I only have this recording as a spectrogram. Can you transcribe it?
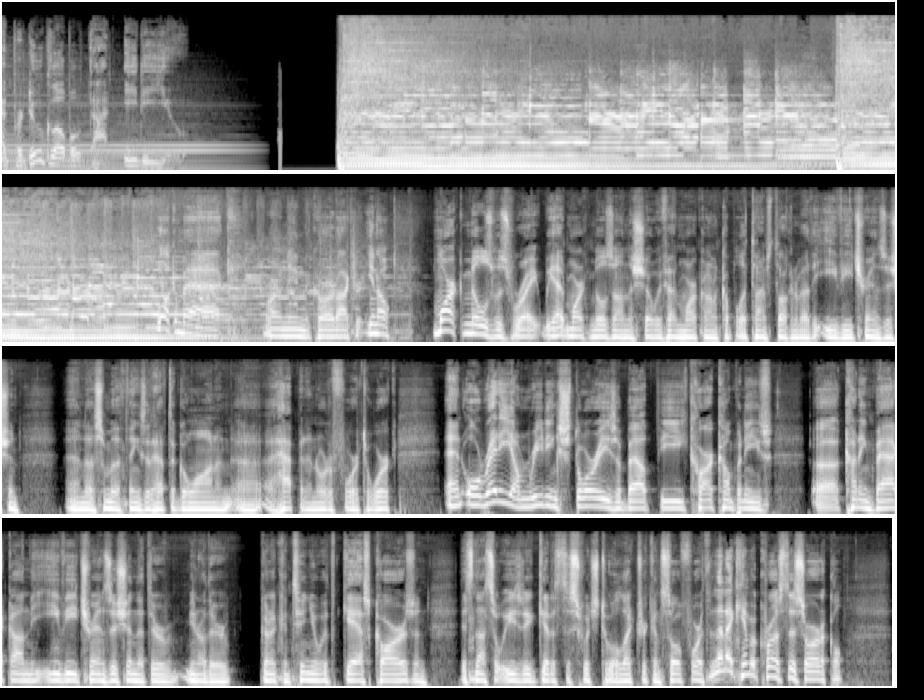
at purdueglobal.edu. Welcome back. Ron Ananian, the car doctor. You know, Mark Mills was right. We had Mark Mills on the show. We've had Mark on a couple of times talking about the EV transition and uh, some of the things that have to go on and uh, happen in order for it to work. And already I'm reading stories about the car companies uh, cutting back on the EV transition that they're, you know, they're going to continue with gas cars and it's not so easy to get us to switch to electric and so forth. And then I came across this article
